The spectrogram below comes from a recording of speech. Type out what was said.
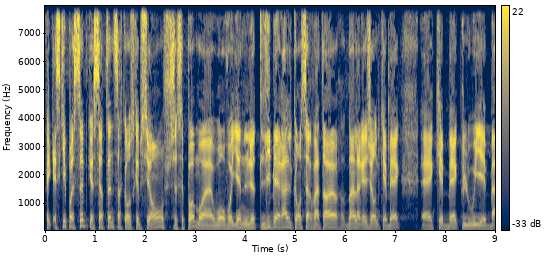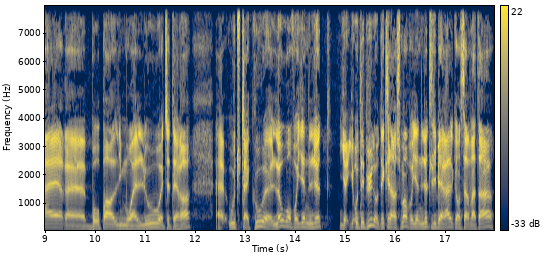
Fait que est-ce qu'il est possible que certaines circonscriptions, je sais pas moi, où on voyait une lutte libérale conservateur dans la région de Québec, euh, Québec, Louis Hébert, euh, Beauport, Limoilou, etc., euh, où tout à coup, euh, là où on voyait une lutte y a- y au début, là, au déclenchement, on voyait une lutte libérale-conservateur,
